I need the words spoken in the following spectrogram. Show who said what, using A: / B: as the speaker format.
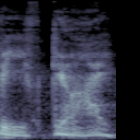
A: beef guy.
